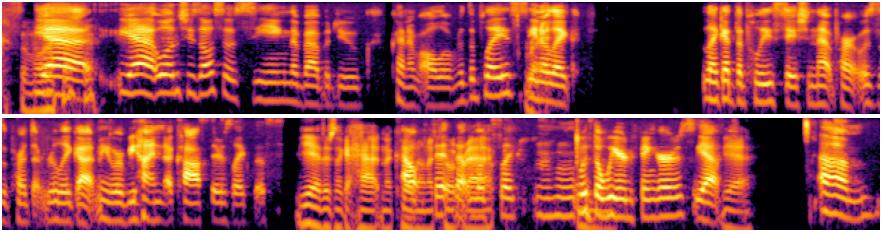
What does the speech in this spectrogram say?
some more. Yeah yeah well and she's also seeing the babadook kind of all over the place you know like like at the police station that part was the part that really got me where behind a cop there's like this yeah there's like a hat and a coat on a coat that rack looks like mhm, with the Mhm. weird fingers yeah yeah um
